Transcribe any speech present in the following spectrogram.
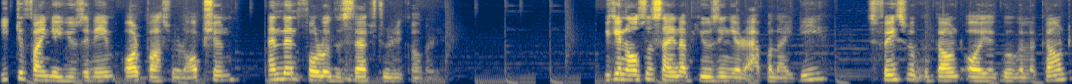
need to find your username or password option and then follow the steps to recover it. You can also sign up using your Apple ID, Facebook account or your Google account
